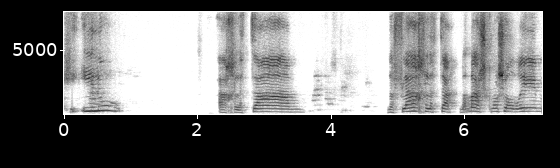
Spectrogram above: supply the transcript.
כאילו ההחלטה, נפלה ההחלטה, ממש, כמו שאומרים,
